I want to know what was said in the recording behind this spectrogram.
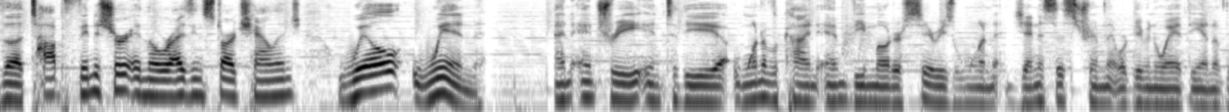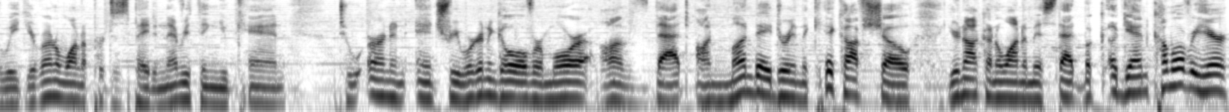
the top finisher in the Rising Star Challenge will win an entry into the one of a kind MV Motor Series 1 Genesis trim that we're giving away at the end of the week. You're going to want to participate in everything you can to earn an entry. We're going to go over more of that on Monday during the kickoff show. You're not going to want to miss that. But again, come over here,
